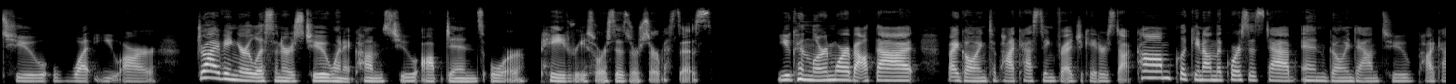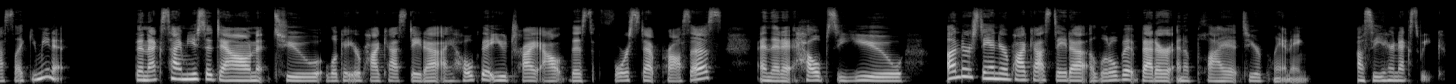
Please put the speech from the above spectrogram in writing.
to what you are driving your listeners to when it comes to opt ins or paid resources or services. You can learn more about that by going to podcastingforeducators.com, clicking on the courses tab, and going down to Podcast Like You Mean It. The next time you sit down to look at your podcast data, I hope that you try out this four step process and that it helps you understand your podcast data a little bit better and apply it to your planning. I'll see you here next week.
